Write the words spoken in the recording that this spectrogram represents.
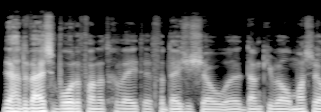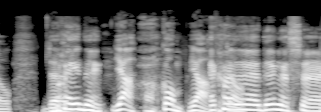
ja, de wijze woorden van het geweten van deze show. eh dankjewel Marcel. De... Nog één ding. Ja, kom. Ja, Ik ga uh, dinges. eh,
